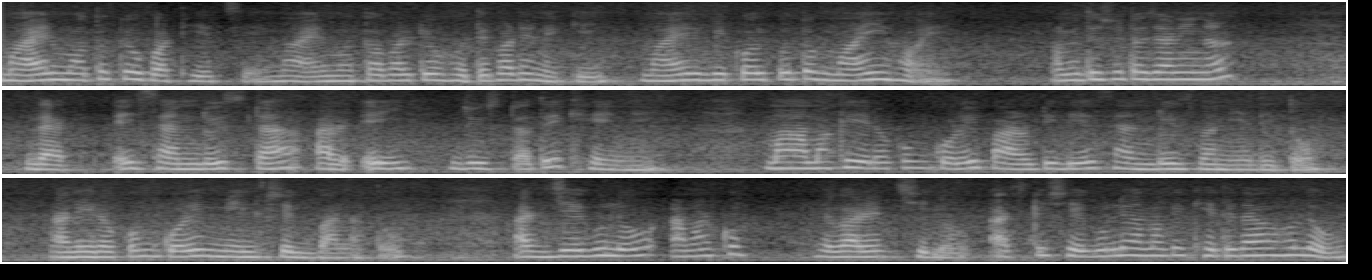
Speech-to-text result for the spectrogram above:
মায়ের মতো কেউ পাঠিয়েছে। মায়ের মতো আবার কেউ হতে পারে নাকি? মায়ের বিকল্প তো মাই হয়। আমি তো সেটা জানি না। দেখ, এই স্যান্ডউইচটা আর এই জুসটা তুই খেয়ে নে। মা আমাকে এরকম করেই পাউরুটি দিয়ে স্যান্ডউইচ বানিয়ে দিত আর এরকম করে মিল্কশেক বানাতো। আর যেগুলো আমার খুব ফেভারিট ছিল, আজকে সেগুলো আমাকে খেতে দেওয়া হলো?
